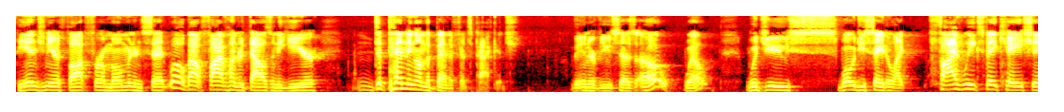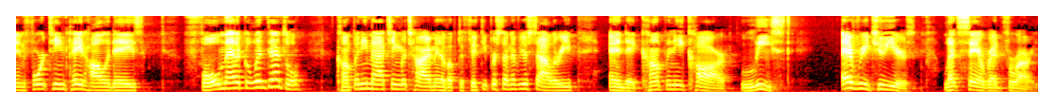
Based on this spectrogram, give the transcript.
The engineer thought for a moment and said, Well, about 500000 a year, depending on the benefits package. The interview says, Oh, well, would you, what would you say to like five weeks vacation, 14 paid holidays? Full medical and dental, company matching retirement of up to 50% of your salary, and a company car leased every two years. Let's say a red Ferrari.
